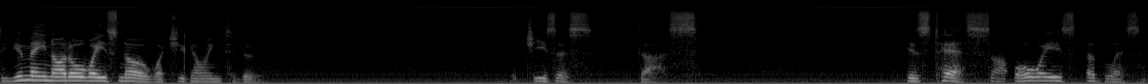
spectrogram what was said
So you may not always know what you're going to do, but Jesus does. His tests are always a blessing.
